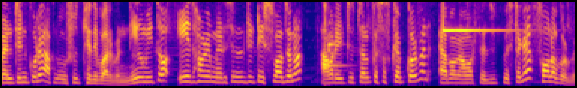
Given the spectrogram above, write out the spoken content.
মেনটেন করে আপনি ওষুধ খেতে পারবেন। নিয়মিত এই ধরনের মেডিসিনালিটি টিপস পাওয়ার জন্য আমার ইউটিউব চ্যানেলকে সাবস্ক্রাইব করবেন এবং আমার ফেসবুক পেজটাকে ফলো করবেন।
